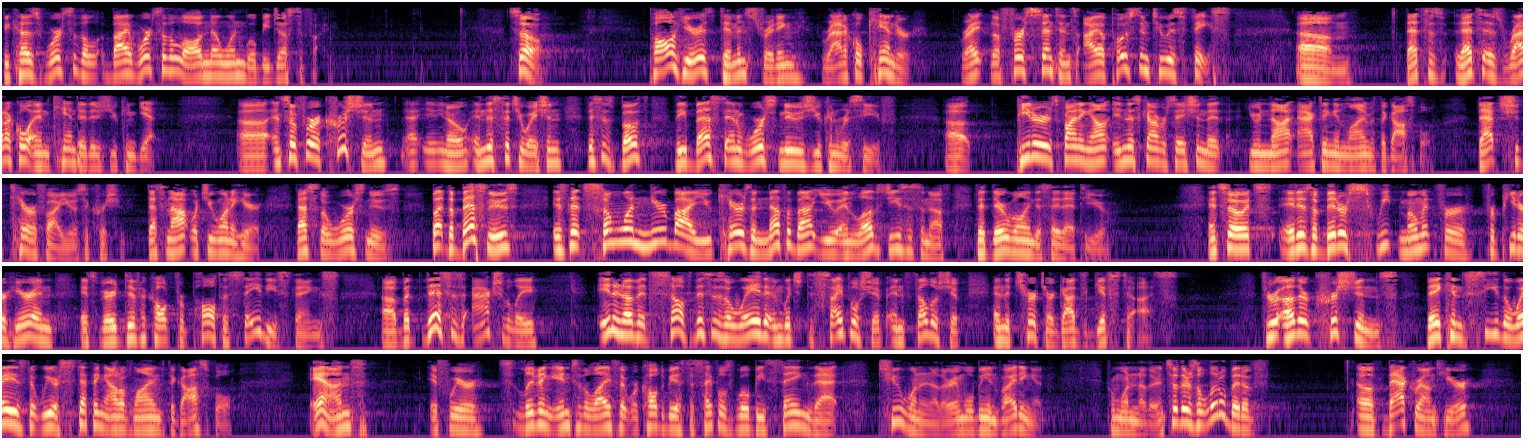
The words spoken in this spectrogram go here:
because works of the, by works of the law no one will be justified. So, Paul here is demonstrating radical candor, right? The first sentence, I opposed him to his face. Um, that's, as, that's as radical and candid as you can get. Uh, and so, for a Christian, uh, you know, in this situation, this is both the best and worst news you can receive. Uh, Peter is finding out in this conversation that you're not acting in line with the gospel. That should terrify you as a Christian. That's not what you want to hear. That's the worst news. But the best news is that someone nearby you cares enough about you and loves Jesus enough that they're willing to say that to you. And so it's it is a bittersweet moment for, for Peter here, and it's very difficult for Paul to say these things. Uh, but this is actually, in and of itself, this is a way that in which discipleship and fellowship and the church are God's gifts to us. Through other Christians they can see the ways that we are stepping out of line with the gospel. And if we're living into the life that we're called to be as disciples, we'll be saying that to one another and we'll be inviting it from one another. And so there's a little bit of, of background here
